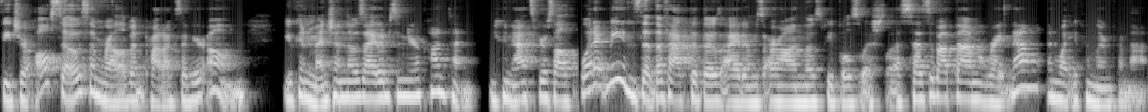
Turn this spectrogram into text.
feature also some relevant products of your own. You can mention those items in your content. You can ask yourself what it means that the fact that those items are on those people's wish list says about them right now and what you can learn from that.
